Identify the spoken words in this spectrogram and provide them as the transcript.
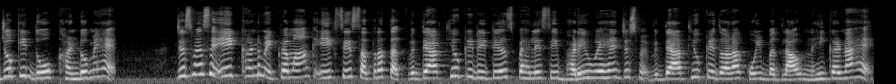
जो कि दो खंडों में है। जिसमें से एक खंड में क्रमांक एक से सत्रह तक विद्यार्थियों के डिटेल्स पहले से भरे हुए हैं, जिसमें विद्यार्थियों के द्वारा कोई बदलाव नहीं करना है।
